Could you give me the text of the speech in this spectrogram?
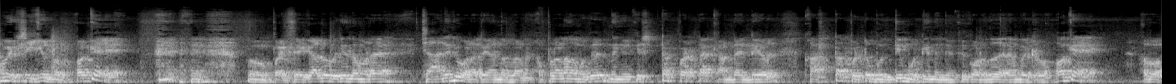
അപേക്ഷിക്കുന്നു. ഓക്കെ പൈസയേക്കാളും ഒരു നമ്മുടെ ചാനൽ വളരുക എന്നുള്ളതാണ്. അപ്പോഴാണ് നമുക്ക് നിങ്ങൾക്ക് ഇഷ്ടപ്പെട്ട കണ്ടന്റുകൾ കഷ്ടപ്പെട്ട് ബുദ്ധിമുട്ടി നിങ്ങൾക്ക് കൊണ്ടു തരാൻ പറ്റുള്ളൂ. ഓക്കെ അപ്പോൾ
